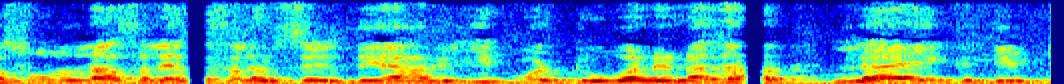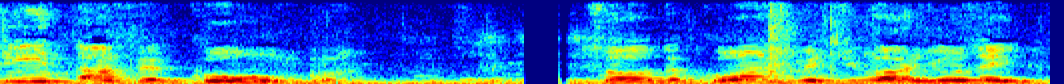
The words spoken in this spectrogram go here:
Rasulullah says they are equal to one another like the teeth of a comb. So the comb which you are using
